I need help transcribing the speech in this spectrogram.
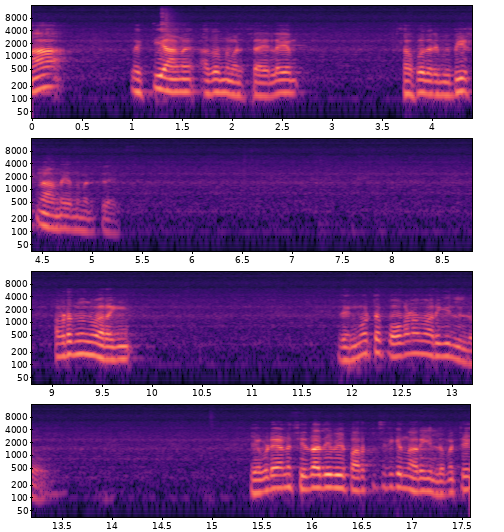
ആ വ്യക്തിയാണ് അതൊന്ന് മനസ്സിലായി. ഇളയം സഹോദരൻ വിഭീഷണാണ് എന്ന് മനസ്സിലായി. അവിടെ നിന്നും ഇറങ്ങി ഇതെങ്ങോട്ട് പോകണമെന്ന് അറിയില്ലല്ലോ. എവിടെയാണ് സീതാദേവി പാർപ്പിച്ചിരിക്കുന്ന അറിയില്ല. മറ്റേ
